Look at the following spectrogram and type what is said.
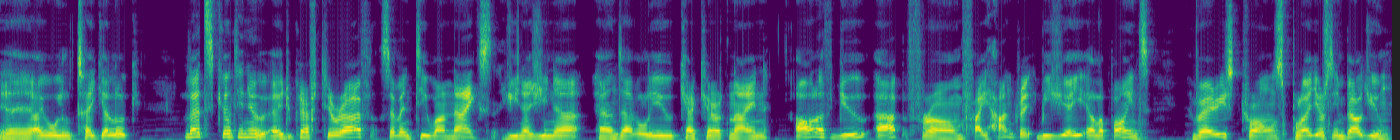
Uh, I will take a look. Let's continue. Crafty Ruff, 71 Nikes, Gina Gina, NW, Kakarot 9, all of you up from 500 BGA points. Very strong players in Belgium.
